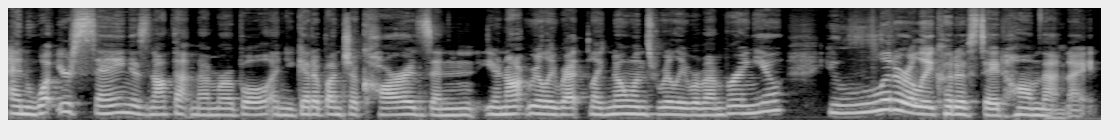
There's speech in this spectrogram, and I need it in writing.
and what you're saying is not that memorable and you get a bunch of cards and you're not really re- like no one's really remembering you you literally could have stayed home that mm. night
